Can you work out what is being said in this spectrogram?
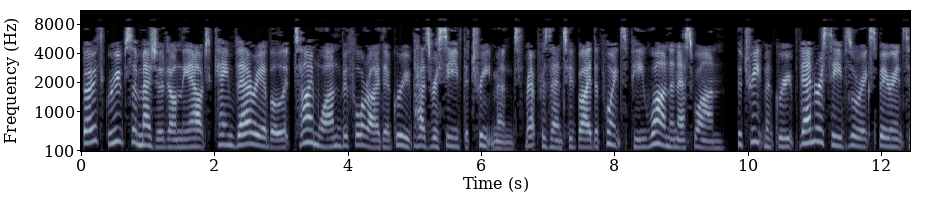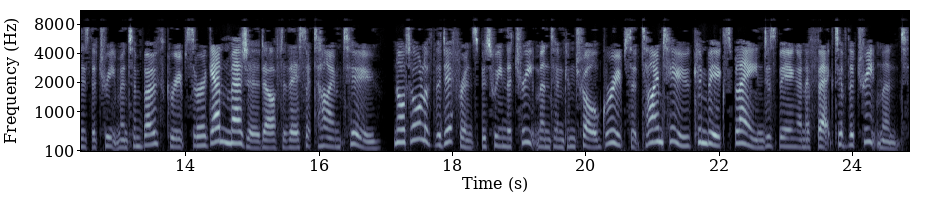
Both groups are measured on the outcome variable at time 1 before either group has received the treatment, represented by the points P1 and S1. The treatment group then receives or experiences the treatment and both groups are again measured after this at time 2. Not all of the difference between the treatment and control groups at time 2 can be explained as being an effect of the treatment,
